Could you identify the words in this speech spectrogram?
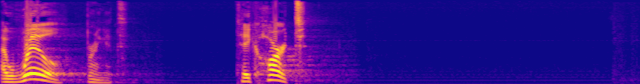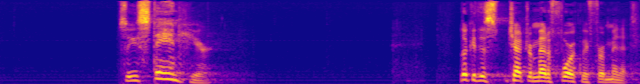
I will bring it. Take heart. So you stand here. Look at this chapter metaphorically for a minute.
